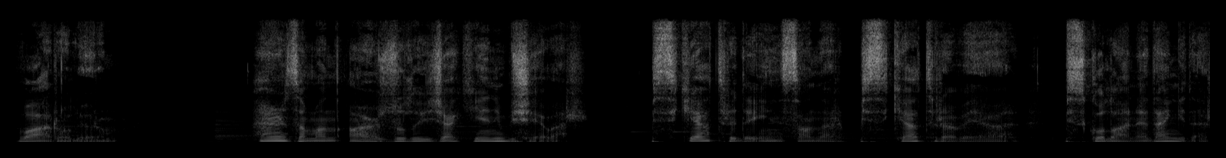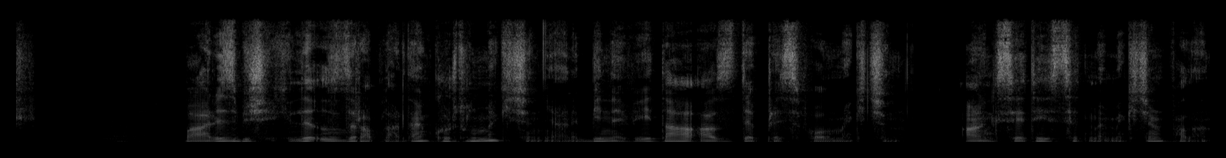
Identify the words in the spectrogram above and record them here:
var oluyorum. Her zaman arzulayacak yeni bir şey var. Psikiyatride insanlar psikiyatra veya psikoloğa neden gider? Bariz bir şekilde ızdıraplardan kurtulmak için yani bir nevi daha az depresif olmak için, anksiyete hissetmemek için falan.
